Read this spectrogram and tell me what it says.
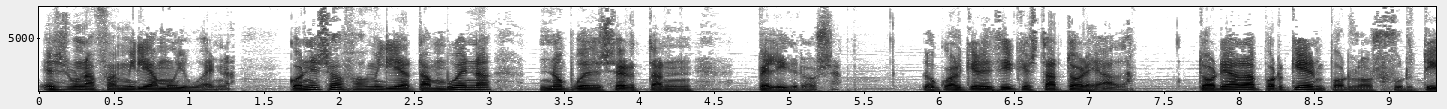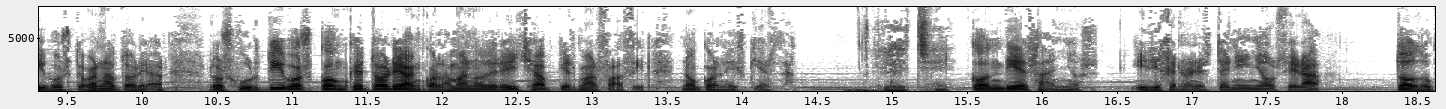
Es una familia muy buena. Con esa familia tan buena no puede ser tan peligrosa. Lo cual quiere decir que está toreada. ¿Toreada por quién? Por los furtivos que van a torear. Los furtivos con que torean con la mano derecha, que es más fácil, no con la izquierda. Leche. Con 10 años. Y dijeron, este niño será todo.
